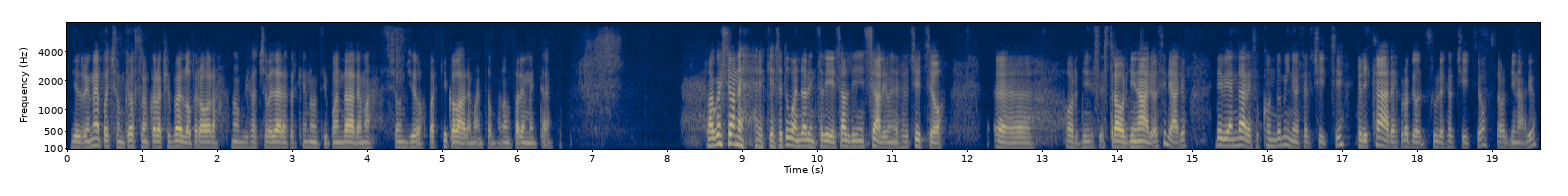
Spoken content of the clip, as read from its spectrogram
dietro di me poi c'è un chiostro ancora più bello per ora, non vi faccio vedere perché non si può andare, ma c'è un giro particolare, ma insomma non faremo in tempo. La questione è che se tu vuoi andare a inserire i saldi iniziali in un esercizio eh, ordin- straordinario ausiliario, devi andare su condominio esercizi, cliccare proprio sull'esercizio straordinario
